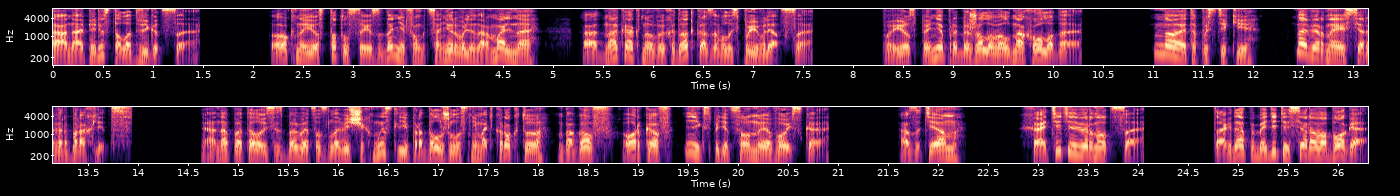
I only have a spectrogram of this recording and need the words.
она перестала двигаться. Окна её статуса и задания функционировали нормально, однако окно выхода отказывалось появляться. По её спине пробежала волна холода. Но это пустяки. Наверное, сервер барахлит. Она пыталась избавиться от зловещих мыслей и продолжила снимать Крокту, богов, орков и экспедиционные войска. А затем... «Хотите вернуться? Тогда победите Серого Бога!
